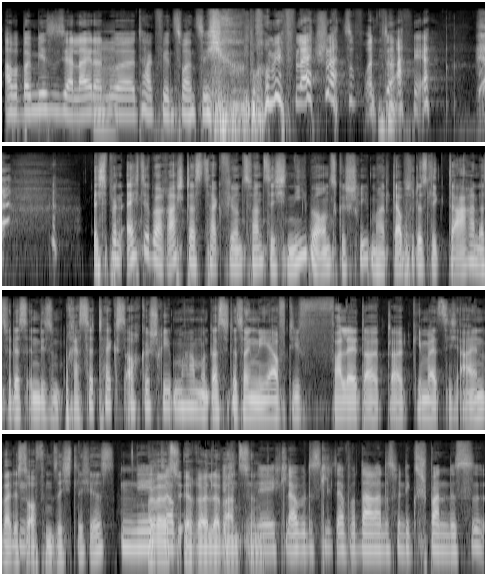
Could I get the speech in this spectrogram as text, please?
Aber bei mir ist es ja leider mhm. nur Tag 24 Promi-Flash, also von daher. Ich bin echt überrascht, dass Tag 24 nie bei uns geschrieben hat. Glaubst du, das liegt daran, dass wir das in diesem Pressetext auch geschrieben haben und dass sie da sagen, nee, auf die Falle, da, da gehen wir jetzt nicht ein, weil das so hm. offensichtlich ist? Nee, Oder weil das so irrelevant ich, sind? Nee, ich glaube, das liegt einfach daran, dass wir nichts Spannendes äh,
